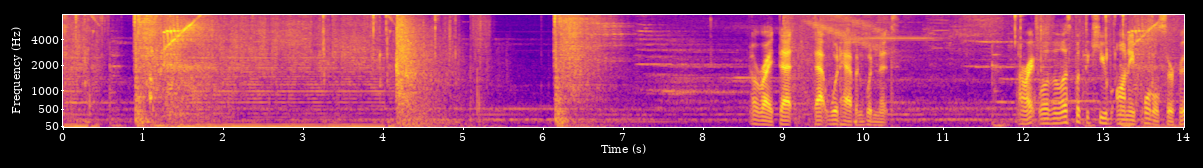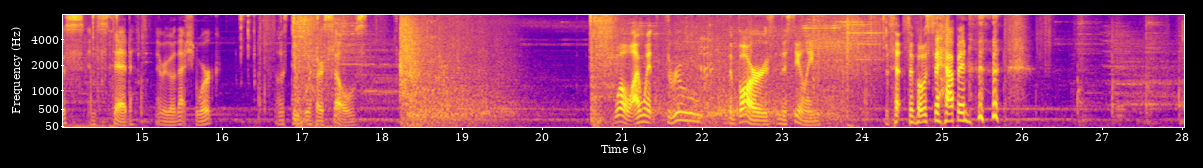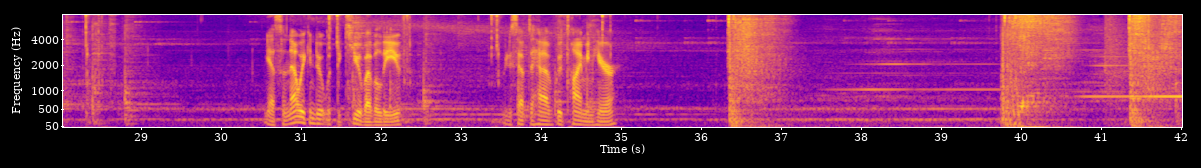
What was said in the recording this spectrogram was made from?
Alright, that- that would happen, wouldn't it? Alright, well then let's put the cube on a portal surface, instead. There we go, that should work. Let's do it with ourselves. Whoa, I went through the bars in the ceiling. Is that supposed to happen? yeah, so now we can do it with the cube, I believe. We just have to have good timing here.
